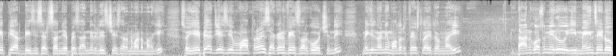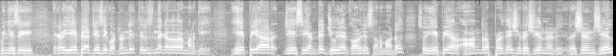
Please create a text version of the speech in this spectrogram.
APR DC CETs అని చెప్పేసి అన్ని రిలీజ్ చేశారనమాట మనకి. సో ఏపీఆర్ చేసి మాత్రమే సెకండ్ ఫేజ్ వరకు వచ్చింది. మిగిలినవన్నీ మొదటి ఫేజ్లో అయితే ఉన్నాయి. దానికోసం మీరు ఈ మెయిన్ సైట్ ఓపెన్ చేసి ఇక్కడ ఏపీఆర్ జేసీ కొట్టండి. తెలిసిందే కదా మనకి ఏపీఆర్ జేసీ అంటే జూనియర్ కాలేజెస్ అనమాట so APR Andhra Pradesh residential residential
